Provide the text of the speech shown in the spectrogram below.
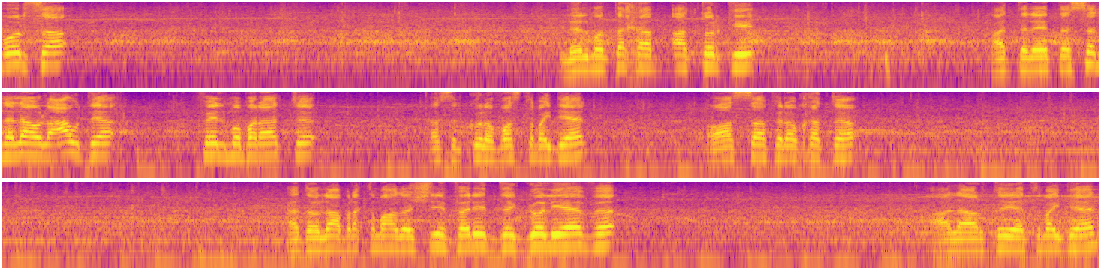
فرصة للمنتخب التركي. حتى لا يتسنى له العودة في المباراة. تصل الكرة في وسط الميدان والصافره وخطها هذا اللاعب رقم 21 فريد جولييف على أرضية الميدان.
